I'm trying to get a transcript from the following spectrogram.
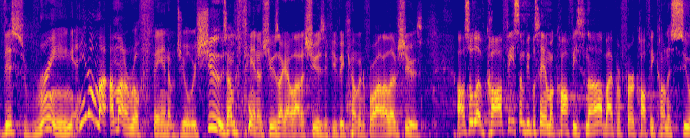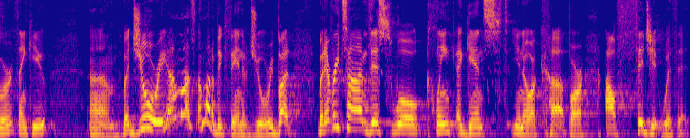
this ring, and you know, I'm not, I'm not a real fan of jewelry. Shoes, I'm a fan of shoes. I got a lot of shoes if you've been coming for a while. I love shoes. I also love coffee. Some people say I'm a coffee snob. I prefer coffee connoisseur. Thank you. Um, but jewelry, I'm not, I'm not a big fan of jewelry, but, but every time this will clink against, you know, a cup or I'll fidget with it,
